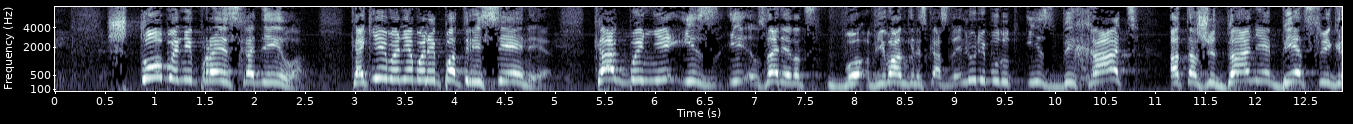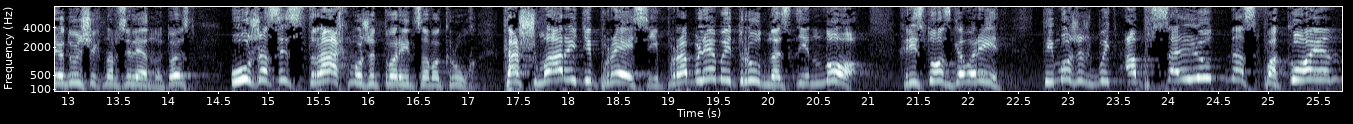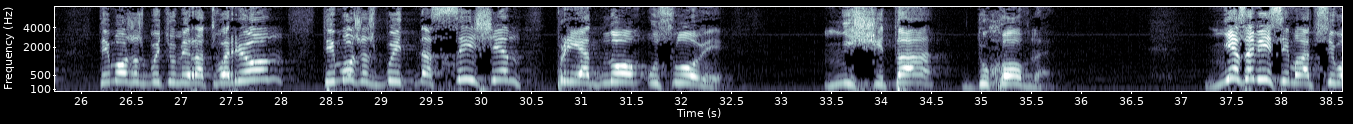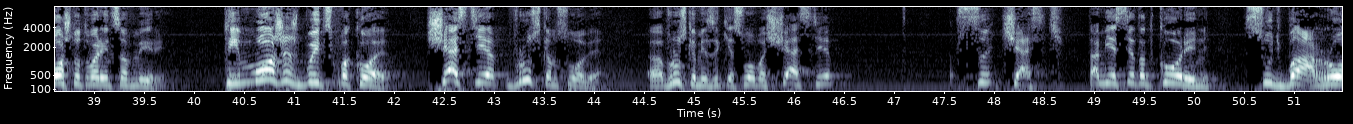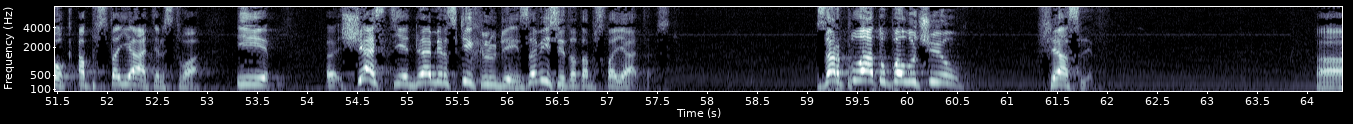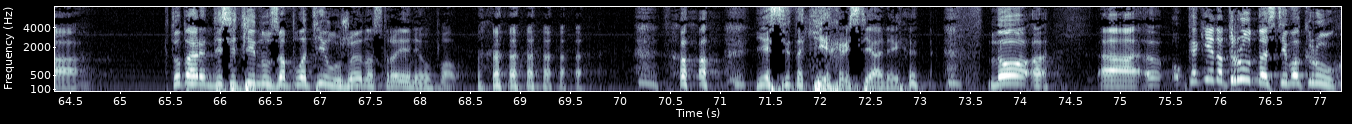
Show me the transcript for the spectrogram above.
что бы ни происходило, какие бы ни были потрясения, как бы ни из, и, знаете, этот, в, в Евангелии сказано, люди будут издыхать от ожидания бедствий, грядущих на Вселенную. То есть ужас и страх может твориться вокруг, кошмары, депрессии, проблемы и трудности, но Христос говорит, ты можешь быть абсолютно спокоен, ты можешь быть умиротворен, ты можешь быть насыщен при одном условии. Нищета духовная. Независимо от всего, что творится в мире. Ты можешь быть спокоен. Счастье в русском слове, в русском языке слово счастье с часть. Там есть этот корень, судьба, рок, обстоятельства. И э, счастье для мирских людей зависит от обстоятельств. Зарплату получил, счастлив. А, кто-то говорит, десятину заплатил, уже настроение упало. Есть и такие христиане. Но а, какие-то трудности вокруг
